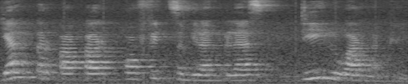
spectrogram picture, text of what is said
yang terpapar COVID-19 di luar negeri.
